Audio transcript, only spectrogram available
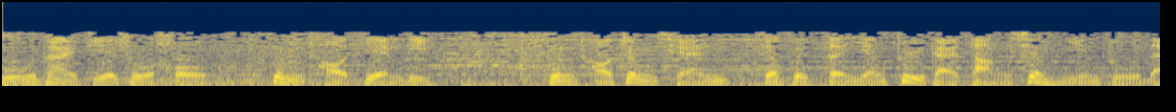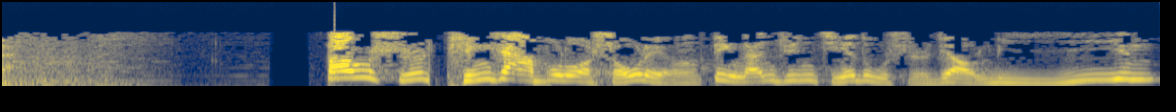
五代结束后，宋朝建立，宋朝政权将会怎样对待党项民族呢？当时平夏部落首领定南军节度使叫李宜音，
